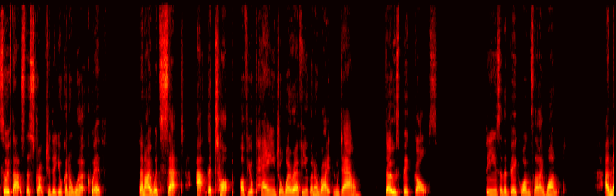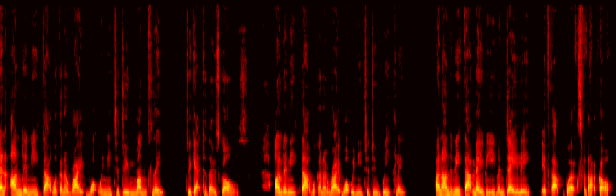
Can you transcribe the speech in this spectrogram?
So, if that's the structure that you're going to work with, then I would set at the top of your page or wherever you're going to write them down those big goals. These are the big ones that I want. And then underneath that, we're going to write what we need to do monthly to get to those goals. Underneath that, we're going to write what we need to do weekly. And underneath that, maybe even daily if that works for that goal.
